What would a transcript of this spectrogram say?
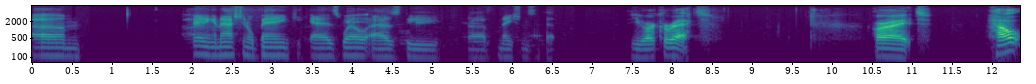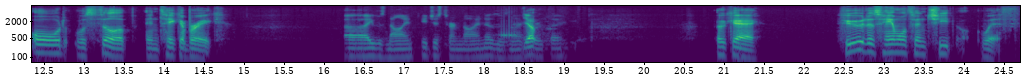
Um, creating a national bank as well as the uh, nation's debt. You are correct. All right. How old was Philip in Take a Break? Uh, he was nine. He just turned nine. That was his ninth Yep. birthday. Okay. Who does Hamilton cheat with?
